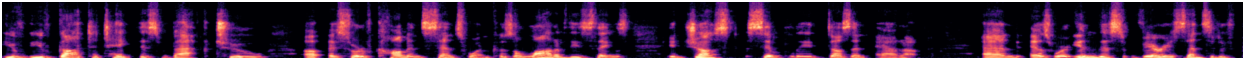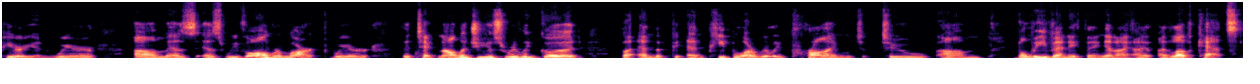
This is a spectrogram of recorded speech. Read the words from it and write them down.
you've you've got to take this back to a sort of common sense one because a lot of these things it just simply doesn't add up. And as we're in this very sensitive period where, um, as as we've all remarked, where the technology is really good, but and the and people are really primed to um, believe anything. And I I, I love Kat's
